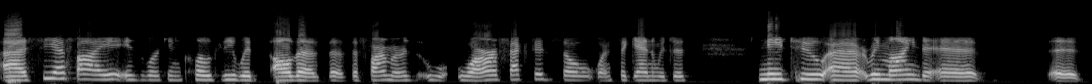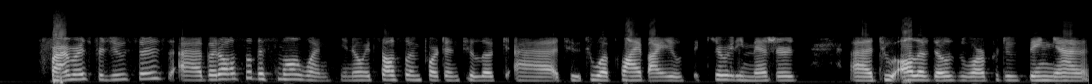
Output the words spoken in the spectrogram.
Uh, CFI is working closely with all the, the, the farmers who, who, are affected. So once again, we just need to uh, remind uh, farmers, producers, uh, but also the small one. You know, it's also important to look uh, to to apply biosecurity measures uh, to all of those who are producing uh,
